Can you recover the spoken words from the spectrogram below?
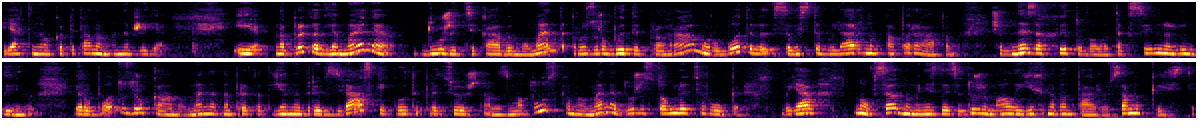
Яхтенного капітана в мене вже є. І, наприклад, для мене дуже цікавий момент розробити програму роботи з вестибулярним апаратом, щоб не захитувало так сильно людину. І роботу з руками. У мене, наприклад, є надрив зв'язки, коли ти працюєш там з мотузками, в мене дуже стомлюються руки. Бо я ну, все одно, мені здається, дуже мало їх навантажую, саме кисті.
